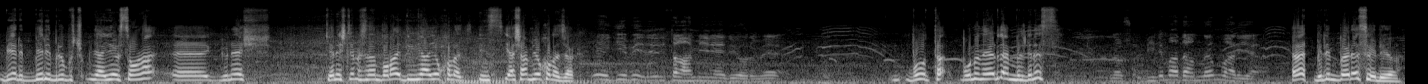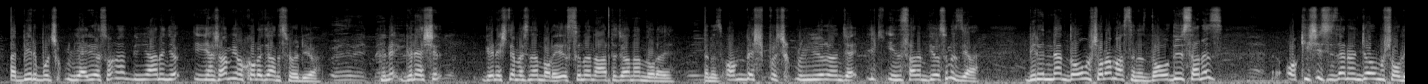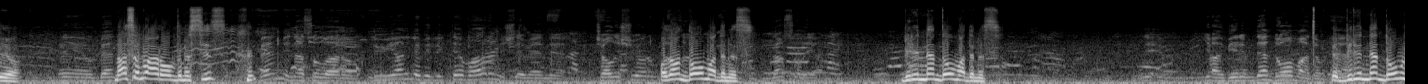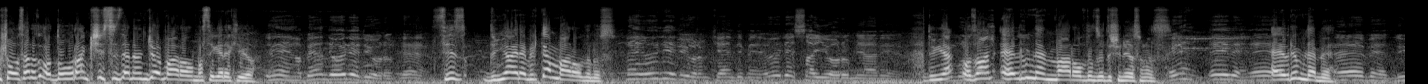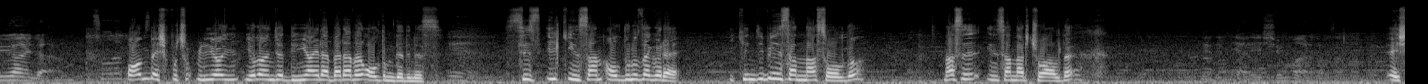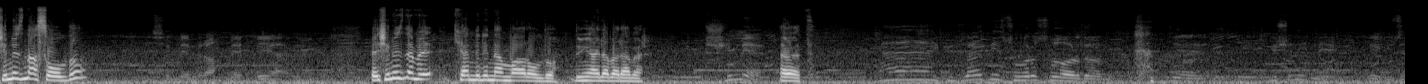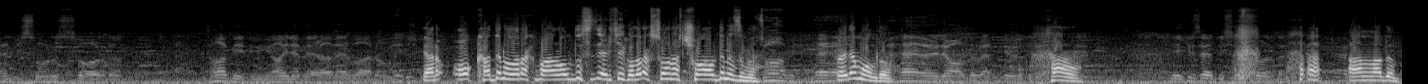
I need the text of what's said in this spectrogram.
bir, bir, bir buçuk milyar yıl sonra e, güneş genişlemesinden dolayı dünya yok olacak, yaşam yok olacak. E, gibi tahmin ediyorum. He. Bu ta- bunu nereden bildiniz? Bilim adamlığım var ya. Evet bilim böyle söylüyor. Bir buçuk milyar yıl sonra dünyanın yaşam yok olacağını söylüyor. Evet ben Güne, söylüyorum. genişlemesinden dolayı, ısının artacağından dolayı. 15,5 milyon yıl önce ilk insanım diyorsunuz ya. Birinden doğmuş olamazsınız. Doğduysanız o kişi sizden önce olmuş oluyor. He, ben, Nasıl var oldunuz siz? Ben mi nasıl varım? Dünya ile birlikte varım işte ben de. Çalışıyorum. o zaman doğmadınız. Nasıl ya? Birinden doğmadınız. Yani birimden doğmadım. He. Birinden doğmuş olsanız o doğuran kişi sizden önce var olması gerekiyor. He, ben de öyle diyorum. He. Siz dünya ile birlikte mi var oldunuz? He, öyle diyorum kendime. Öyle sayıyorum yani. Dünya o zaman evrimle mi var olduğunuzu düşünüyorsunuz? He, evet, he. Evrimle mi? Evet, dünyayla. Sonra 15,5 milyon yıl önce dünya ile beraber oldum dediniz. He. Siz ilk insan olduğunuza göre ikinci bir insan nasıl oldu? Nasıl insanlar çoğaldı? Dedim ya eşim vardı o zaman benim. Eşiniz nasıl oldu? Eşim benim rahmetli yani. Eşiniz de mi kendiliğinden var oldu dünya ile beraber? Şimdi Evet. He, güzel bir soru sordun. Ee, Düşüneyim mi? Ee, Güzel bir soru sordun. Tabii dünya ile beraber var oldu eşim. Yani o kadın olarak var oldu, siz erkek olarak sonra çoğaldınız mı? Tabii. He, Öyle mi oldu? He öyle oldu ben gördüm. Ha, Ne güzel bir şey sordun. anladım.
